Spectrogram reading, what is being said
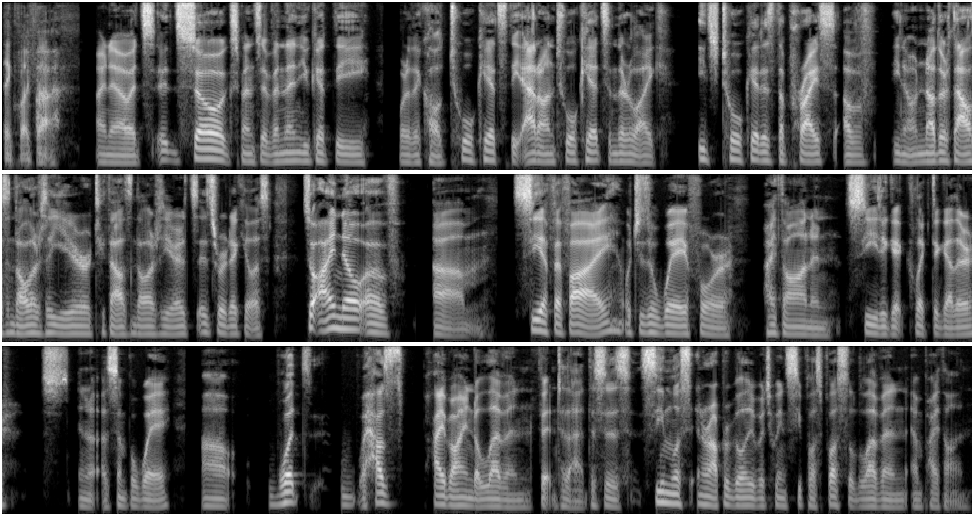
things like that. Uh, I know it's it's so expensive, and then you get the what are they called toolkits, the add-on toolkits, and they're like each toolkit is the price of you know another thousand dollars a year or two thousand dollars a year. It's it's ridiculous. So I know of um, CFFI, which is a way for Python and C to get clicked together in a, a simple way. Uh, what how's PyBind 11 fit into that? This is seamless interoperability between C++ 11 and Python.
